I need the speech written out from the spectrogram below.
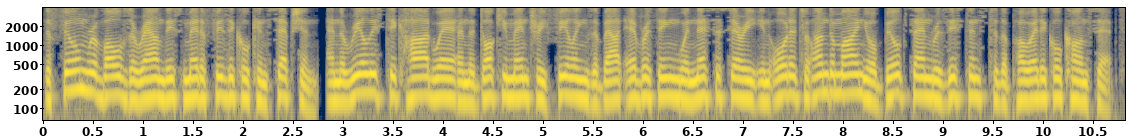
The film revolves around this metaphysical conception, and the realistic hardware and the documentary feelings about everything were necessary in order to undermine your built-in resistance to the poetical concept.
